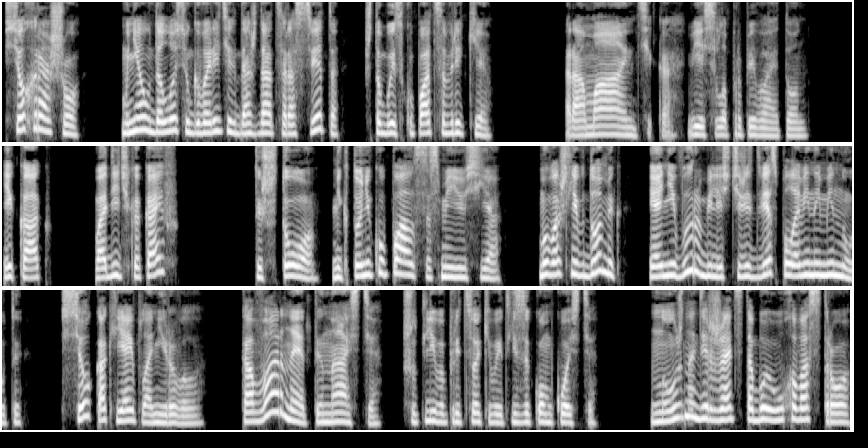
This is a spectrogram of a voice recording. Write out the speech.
Все хорошо. Мне удалось уговорить их дождаться рассвета, чтобы искупаться в реке. «Романтика», — весело пропевает он. «И как? Водичка кайф?» «Ты что? Никто не купался», — смеюсь я. Мы вошли в домик, и они вырубились через две с половиной минуты. Все, как я и планировала. «Коварная ты, Настя!» — шутливо прицокивает языком Костя. «Нужно держать с тобой ухо востро».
